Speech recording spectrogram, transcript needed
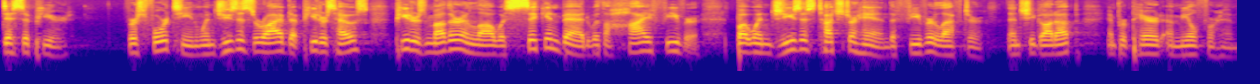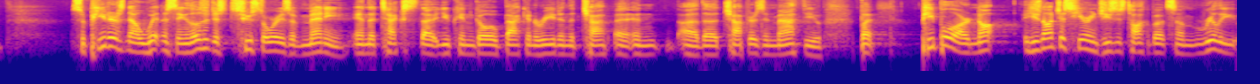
disappeared. Verse 14 When Jesus arrived at Peter's house, Peter's mother in law was sick in bed with a high fever. But when Jesus touched her hand, the fever left her. Then she got up and prepared a meal for him. So Peter is now witnessing. Those are just two stories of many in the text that you can go back and read in the chap uh, in uh, the chapters in Matthew. But people are not. He's not just hearing Jesus talk about some really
